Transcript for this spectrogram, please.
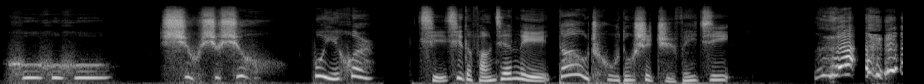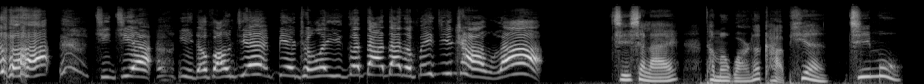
呼呼呼！咻咻咻！不一会儿，琪琪的房间里到处都是纸飞机。哈哈，琪琪，你的房间变成了一个大了。接下来，他们玩了卡片、积木，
